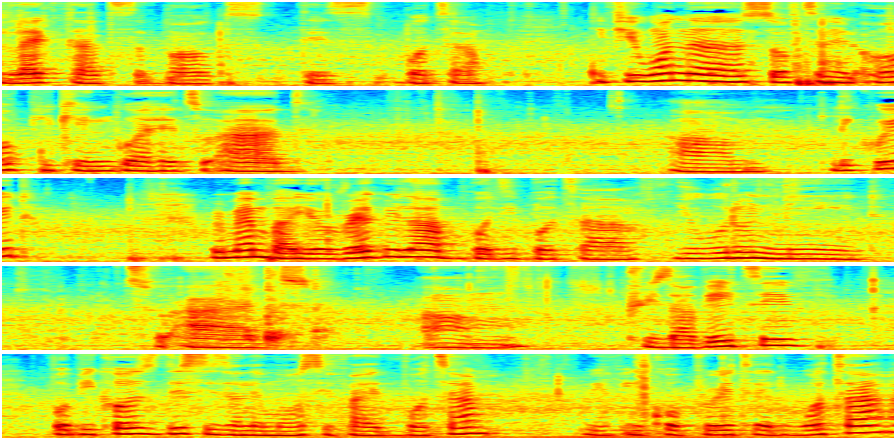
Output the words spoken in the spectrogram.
I like that about this butter. If you want to soften it up, you can go ahead to add um, liquid. Remember, your regular body butter, you wouldn't need to add um, preservative. But because this is an emulsified butter, we've incorporated water.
